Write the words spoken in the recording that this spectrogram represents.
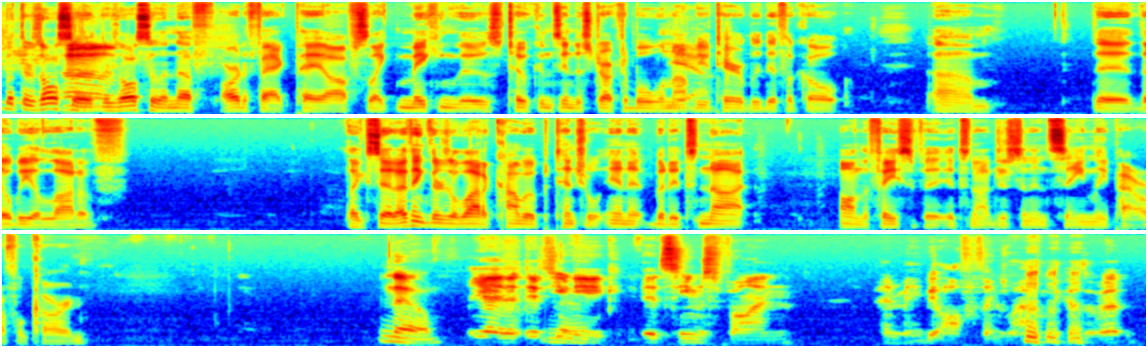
But there's also Um, there's also enough artifact payoffs, like making those tokens indestructible will not be terribly difficult. Um, the there'll be a lot of, like I said, I think there's a lot of combo potential in it, but it's not on the face of it. It's not just an insanely powerful card. No. yeah, it, it's Yeah. unique. It seems fun, and maybe awful things will happen because of it.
